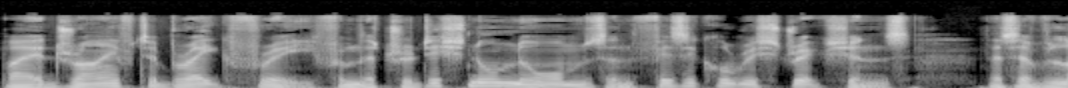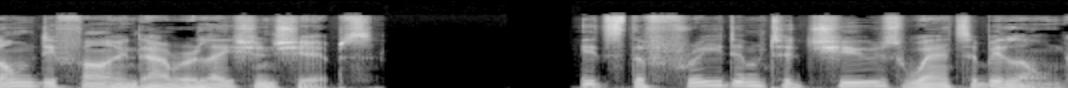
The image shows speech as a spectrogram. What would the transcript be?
by a drive to break free from the traditional norms and physical restrictions that have long defined our relationships. It's the freedom to choose where to belong,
